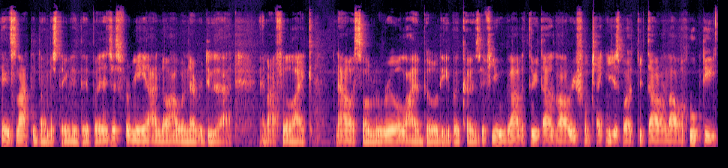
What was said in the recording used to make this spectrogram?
it's not the dumbest thing they did. But it's just for me, I know I would never do that. And I feel like now it's a real liability because if you got a three thousand dollar refund check and you just bought a three thousand dollar hoopty,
